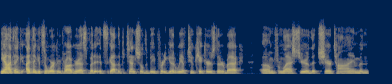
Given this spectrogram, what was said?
Yeah, I think I think it's a work in progress, but it's got the potential to be pretty good. We have two kickers that are back um, from last year that share time and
